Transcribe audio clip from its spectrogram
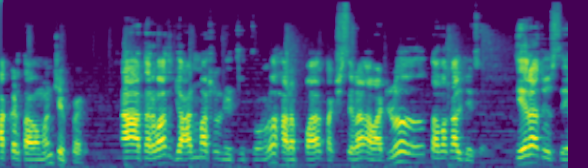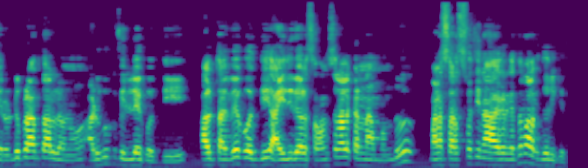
అక్కడ తవ్వమని చెప్పాడు. ఆ తర్వాత జాన్ మార్షల్ నేతృత్వంలో హరప్ప తక్షశిల వాటిలో తవ్వకాలు చేశారు. తీరా చూస్తే రెండు ప్రాంతాల్లోనూ అడుగుకు వెళ్ళే కొద్దీ వాళ్ళు తవ్వే కొద్దీ ఐదు వేల సంవత్సరాల కన్నా ముందు మన సరస్వతి నాగరికత వాళ్ళకి దొరికింది.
